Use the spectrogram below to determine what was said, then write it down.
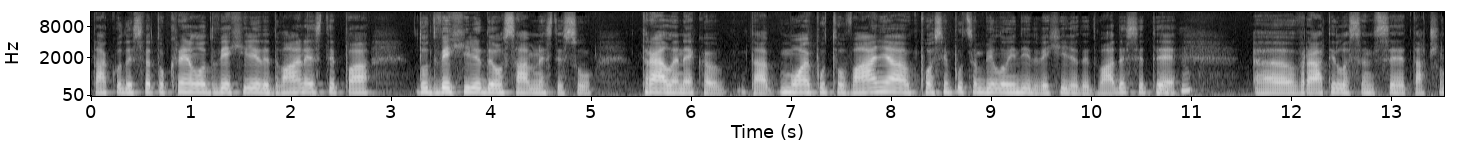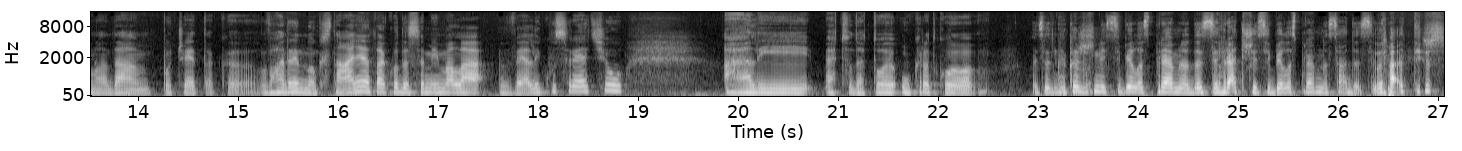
Tako da je sve to krenulo od 2012. pa do 2018. su trajale neka ta moja putovanja. Posljednji put sam bila u Indiji 2020. Mm -hmm. Eh, vratila sam se tačno na dan početak eh, vanrednog stanja, tako da sam imala veliku sreću. Ali, eto da, to je ukratko... A sad nekako... kažeš nisi bila spremna da se vratiš, jesi bila spremna sad da se vratiš?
